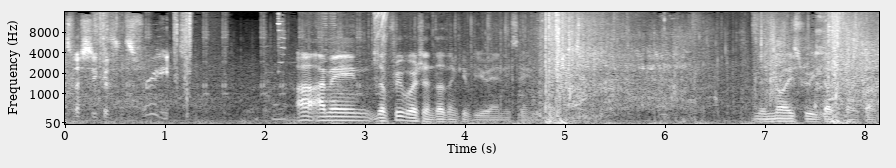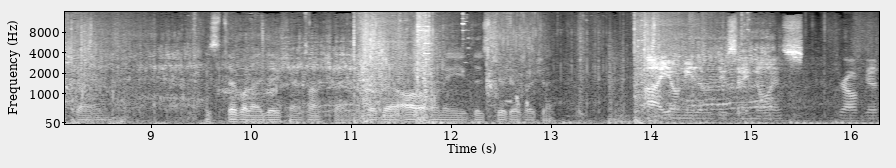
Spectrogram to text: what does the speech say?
Especially because it's free. Uh, I mean, the free version doesn't give you anything. Like the noise reduction function, the stabilization function, those are all only the studio version. Ah, you don't need to reduce any noise. You're all good.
